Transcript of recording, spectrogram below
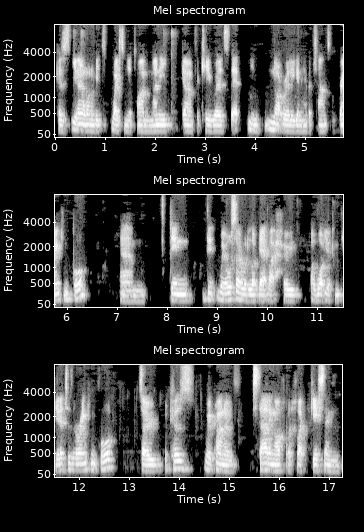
because you don't want to be wasting your time and money going for keywords that you're not really going to have a chance of ranking for. Um, then th- we also would look at like who or what your competitors are ranking for. So because we're kind of starting off with like guessing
